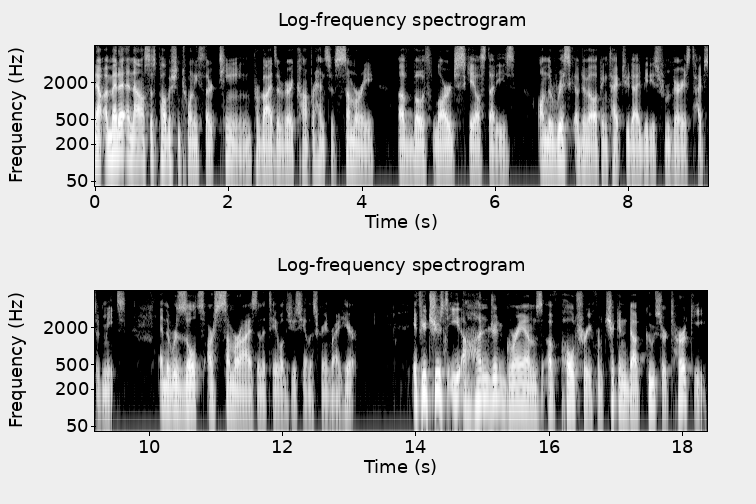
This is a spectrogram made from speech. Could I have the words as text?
Now, a meta analysis published in 2013 provides a very comprehensive summary of both large scale studies on the risk of developing type 2 diabetes from various types of meats. And the results are summarized in the table that you see on the screen right here. If you choose to eat 100 grams of poultry from chicken, duck, goose, or turkey,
